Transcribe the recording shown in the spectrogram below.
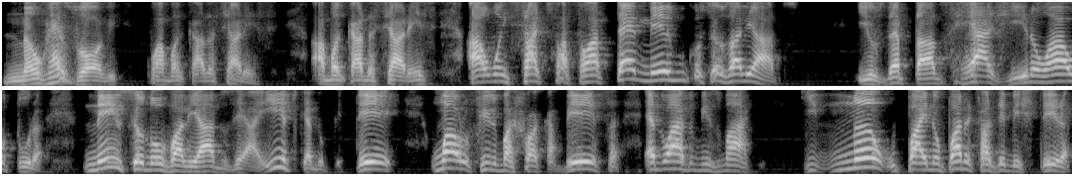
não resolve com a bancada cearense a bancada cearense, há uma insatisfação até mesmo com seus aliados. E os deputados reagiram à altura. Nem o seu novo aliado Zé Ayrton, que é do PT, o Mauro Filho baixou a cabeça, Eduardo Bismarck, que não, o pai não para de fazer besteira.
